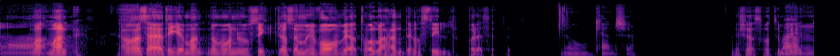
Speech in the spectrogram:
Ah, man, man, ja, men så här, jag tänker att man, när man cyklar så är man ju van vid att hålla händerna still på det sättet. Jo, kanske. Det känns som att det Men blir...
